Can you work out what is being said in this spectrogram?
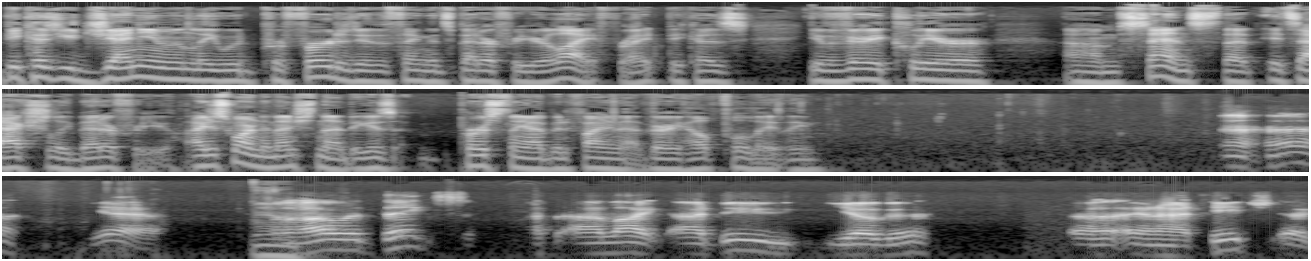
because you genuinely would prefer to do the thing that's better for your life, right? Because you have a very clear um, sense that it's actually better for you. I just wanted to mention that because personally, I've been finding that very helpful lately. Uh huh. Yeah. yeah. Well, I would think so. I, I, like I do yoga, uh, and I teach a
